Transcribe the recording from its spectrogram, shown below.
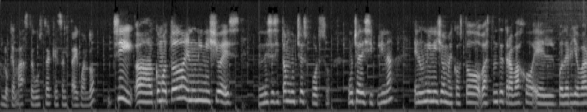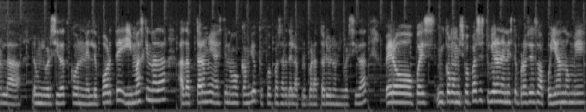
lo que más te gusta que es el taekwondo? Sí, ah, como todo en un inicio es necesita mucho esfuerzo, mucha disciplina En un inicio me costó bastante trabajo el poder llevar la, la, universidad con el deporte y más que nada adaptarme a este nuevo cambio que fue pasar de la preparatoria a la universidad. Pero pues como mis papás estuvieron en este proceso apoyándome,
